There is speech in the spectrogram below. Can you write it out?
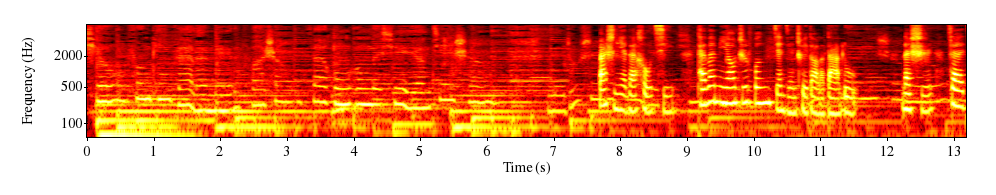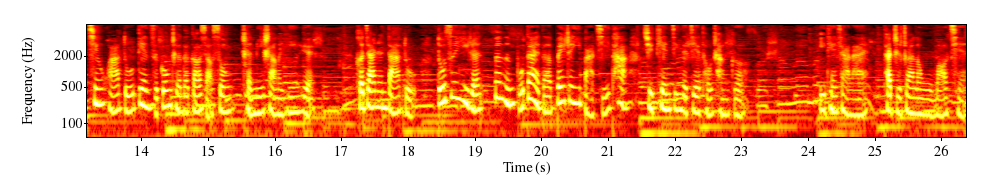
秋风停在了你的发梢，在红红的夕阳肩上。八十年代后期，台湾民谣之风渐渐吹到了大陆。那时，在清华读电子工程的高晓松沉迷上了音乐，和家人打赌，独自一人分文不带地背着一把吉他去天津的街头唱歌。一天下来，他只赚了五毛钱。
